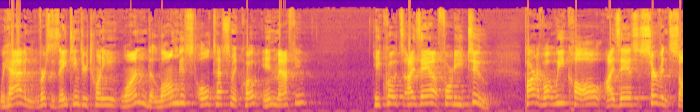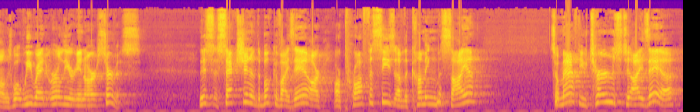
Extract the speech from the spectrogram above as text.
We have in verses 18 through 21 the longest Old Testament quote in Matthew. He quotes Isaiah 42, part of what we call Isaiah's servant songs, what we read earlier in our service. This section of the book of Isaiah are, are prophecies of the coming Messiah. So Matthew turns to Isaiah,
